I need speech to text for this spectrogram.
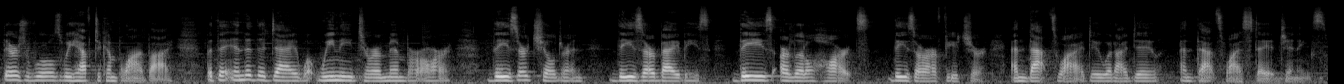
there's rules we have to comply by. But at the end of the day, what we need to remember are these are children, these are babies, these are little hearts, these are our future. And that's why I do what I do, and that's why I stay at Ginnings.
